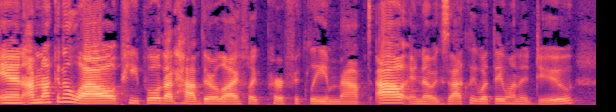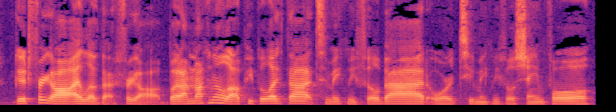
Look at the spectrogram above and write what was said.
And I'm not going to allow people that have their life like perfectly mapped out and know exactly what they want to do good for y'all. I love that for y'all. But I'm not going to allow people like that to make me feel bad or to make me feel shameful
